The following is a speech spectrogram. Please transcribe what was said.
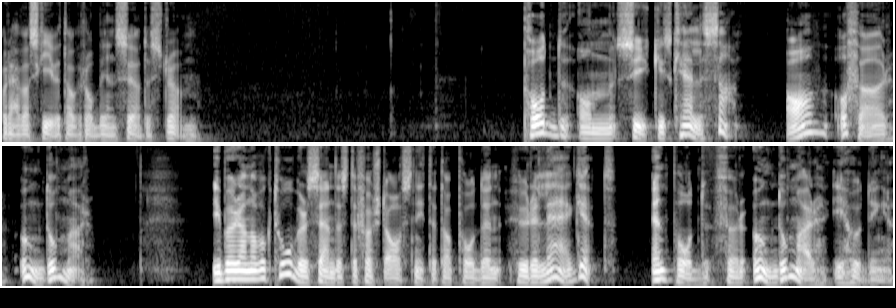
Och det här var skrivet av Robin Söderström. Podd om psykisk hälsa av och för ungdomar. I början av oktober sändes det första avsnittet av podden Hur är läget? En podd för ungdomar i Huddinge.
